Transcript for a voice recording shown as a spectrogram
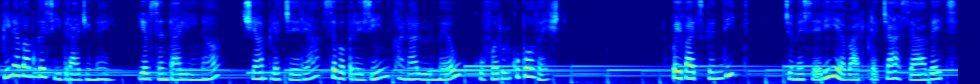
Bine v-am găsit, dragii mei! Eu sunt Alina și am plăcerea să vă prezint canalul meu cu fărul cu povești. Voi v-ați gândit ce meserie v-ar plăcea să aveți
